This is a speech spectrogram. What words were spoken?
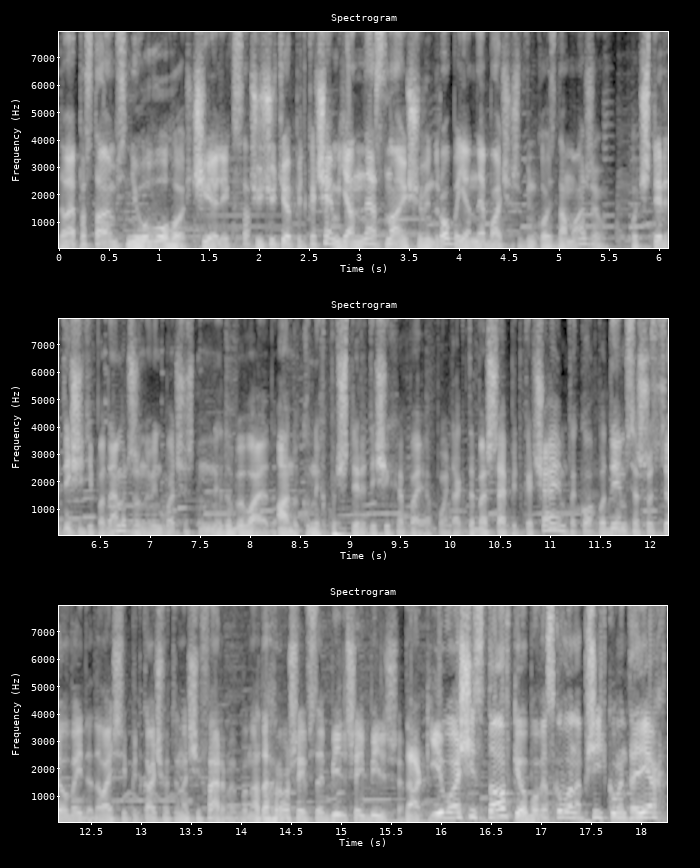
Давай поставимо снігового Челікса. Чуть-чуть його підкачаємо. Я не знаю, що він робить. Я не бачу, щоб він когось дамажив. По 4000, типа, демеджа, ну він, бачиш, не добиває. А, ну у них по 4000 хп, я понял. Так, тебе ще підкачаємо тако. Подивимося, що з цього вийде. Давай ще підкачувати наші ферми, бо треба грошей все більше і більше. Так, і ваші ставки обов'язково напишіть в коментарях,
